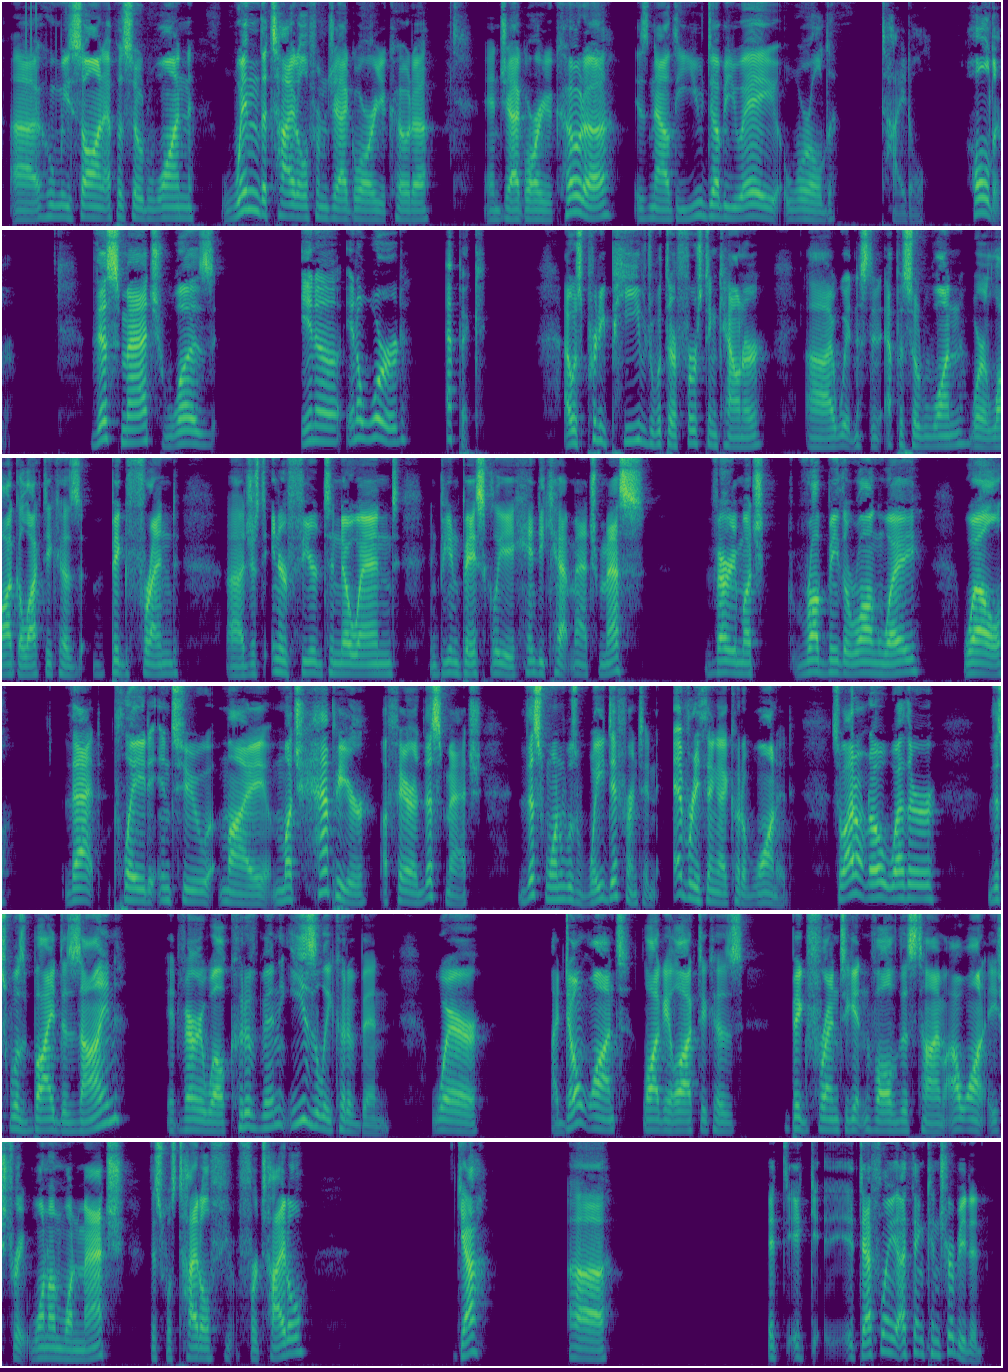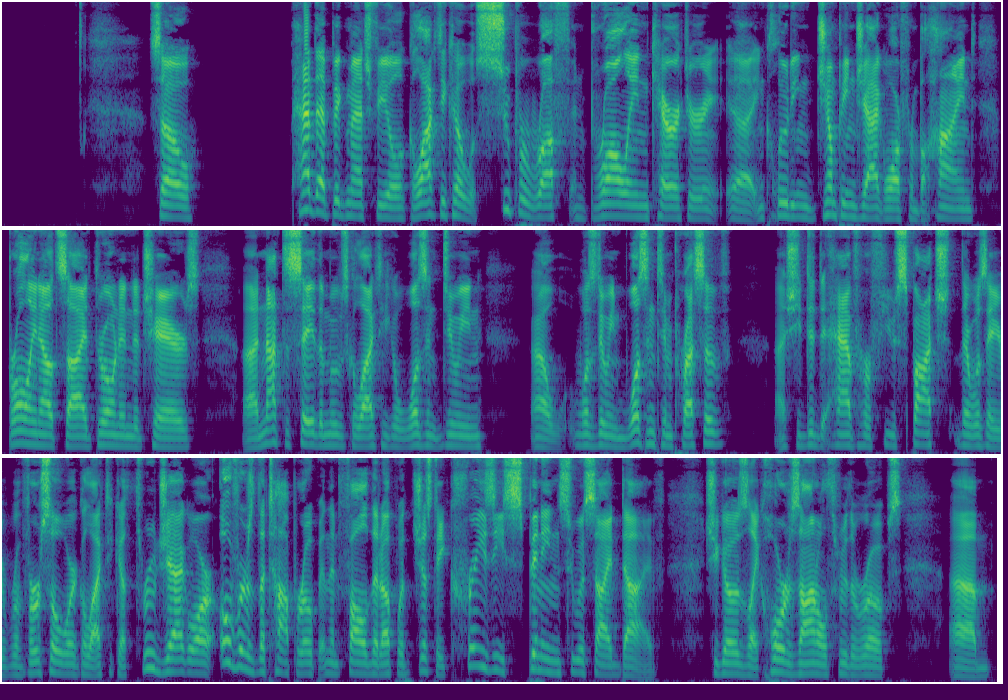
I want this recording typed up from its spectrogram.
uh, whom we saw in episode 1 win the title from Jaguar Yokota. And Jaguar Yokota is now the UWA World title holder. This match was in a in a word epic. I was pretty peeved with their first encounter. Uh, I witnessed in episode one where La Galactica's big friend uh, just interfered to no end and being basically a handicap match mess. Very much rubbed me the wrong way. Well, that played into my much happier affair in this match. This one was way different in everything I could have wanted. So I don't know whether this was by design. It very well could have been, easily could have been, where I don't want La big friend to get involved this time. I want a straight one on one match. This was title f- for title. Yeah. Uh, it, it, it definitely, I think, contributed. So, had that big match feel. Galactica was super rough and brawling character, uh, including jumping Jaguar from behind, brawling outside, throwing into chairs. Uh, not to say the moves Galactica wasn't doing, uh, was doing wasn't impressive. Uh, she did have her few spots. There was a reversal where Galactica threw Jaguar over the top rope and then followed it up with just a crazy spinning suicide dive. She goes like horizontal through the ropes. Um,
